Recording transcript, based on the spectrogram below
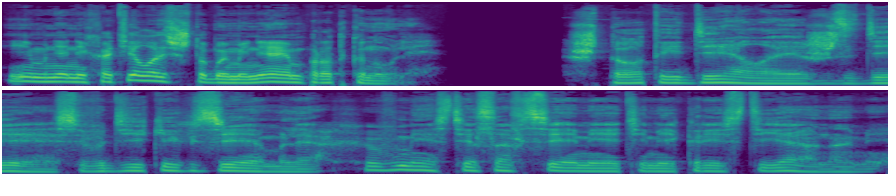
и мне не хотелось, чтобы меня им проткнули. «Что ты делаешь здесь, в диких землях, вместе со всеми этими крестьянами?»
